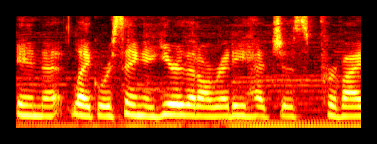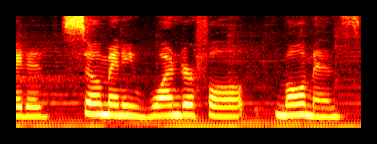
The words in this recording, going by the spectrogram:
in a, like we're saying a year that already had just provided so many wonderful moments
